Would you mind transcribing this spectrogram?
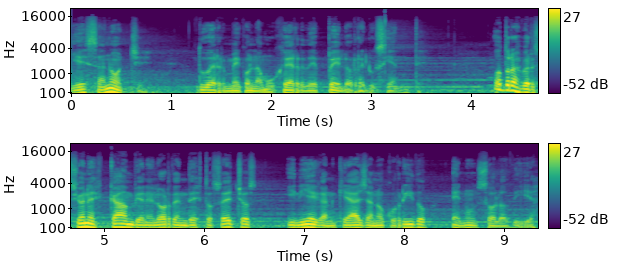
y esa noche duerme con la mujer de pelo reluciente. Otras versiones cambian el orden de estos hechos y niegan que hayan ocurrido en un solo día.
